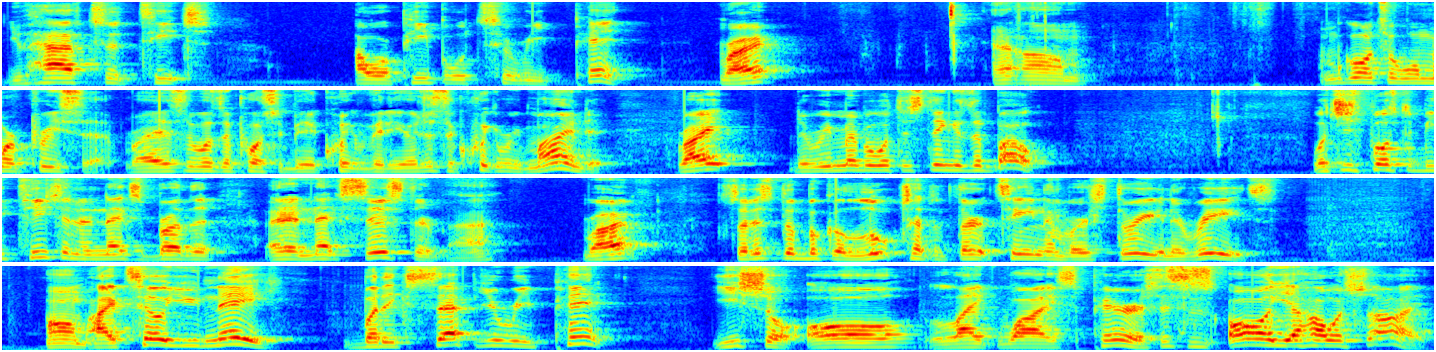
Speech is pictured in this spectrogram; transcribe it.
you have to teach our people to repent, right? And um, I'm going to one more precept, right? This wasn't supposed to be a quick video, just a quick reminder, right? To remember what this thing is about. What you're supposed to be teaching the next brother and the next sister, man, right? So this is the book of Luke chapter 13 and verse 3, and it reads, um, I tell you nay, but except you repent, ye shall all likewise perish. This is all Yahawashi,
